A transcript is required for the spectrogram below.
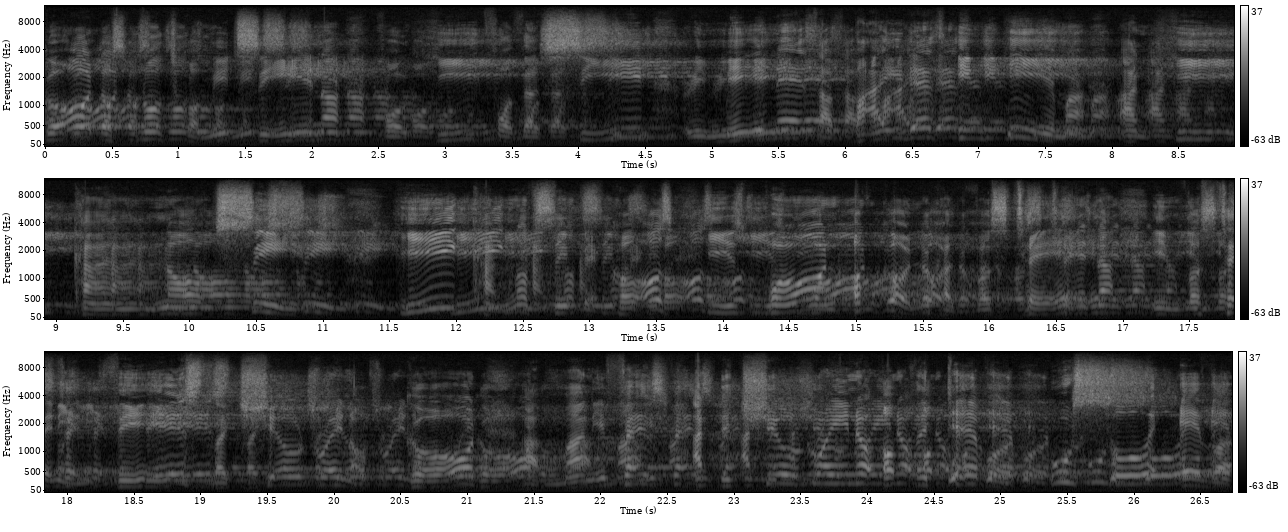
God does not commit sin, for he, for the seed remaineth, abideth in him, and he cannot sin. He cannot sin because he is born of God. Look at verse 10. In verse 10, in this, the children of God are manifest, and the children of the devil, whosoever,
